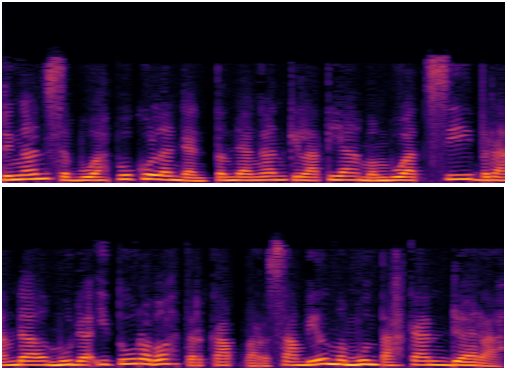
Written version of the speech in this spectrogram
Dengan sebuah pukulan dan tendangan kilatia membuat si berandal muda itu roboh terkapar sambil memuntahkan darah.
